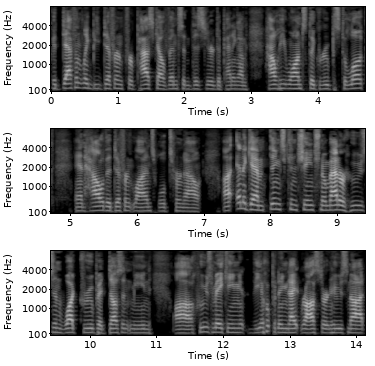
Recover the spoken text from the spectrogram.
could definitely be different for Pascal Vincent this year depending on how he wants the groups to look and how the different lines will turn out. Uh, and again, things can change no matter who's in what group. It doesn't mean uh, who's making the opening night roster and who's not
